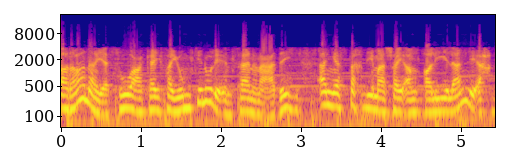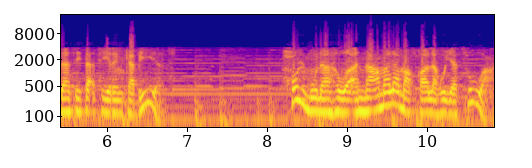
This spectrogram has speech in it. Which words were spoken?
أرانا يسوع كيف يمكن لإنسان عادي أن يستخدم شيئا قليلا لإحداث تأثير كبير؟ حلمنا هو أن نعمل ما قاله يسوع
